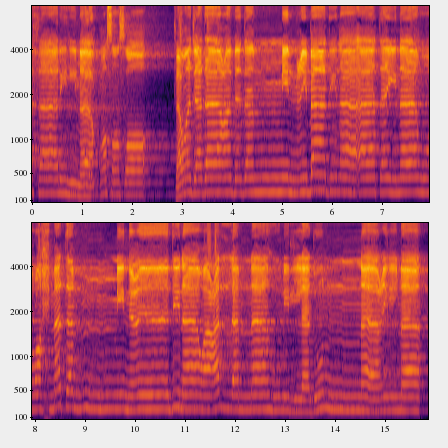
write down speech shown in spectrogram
آثارهما قصصا. فوجدا عبدا من عبادنا آتيناه رحمة من عندنا وعلمناه من لدنا علما.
